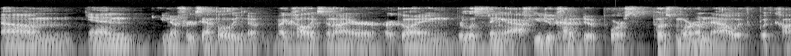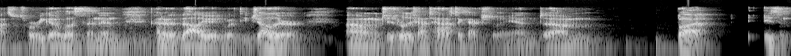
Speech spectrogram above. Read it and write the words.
Um, and you know, for example, you know, my colleagues and I are, are going, we're listening after you do kind of do a post mortem now with with concerts where we go listen and kind of evaluate with each other um, which is really fantastic actually. And um, but isn't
